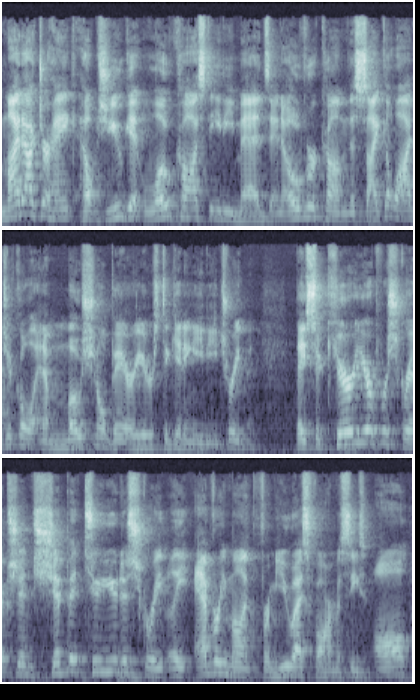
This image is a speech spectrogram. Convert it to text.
My Dr. Hank helps you get low cost ED meds and overcome the psychological and emotional barriers to getting ED treatment. They secure your prescription, ship it to you discreetly every month from U.S. pharmacies, all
